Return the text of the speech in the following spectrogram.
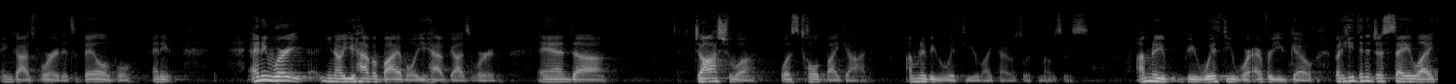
in God's word. It's available. Any, anywhere, you know, you have a Bible, you have God's word. And uh, Joshua was told by God, I'm going to be with you like I was with Moses. I'm going to be with you wherever you go. But he didn't just say, like,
